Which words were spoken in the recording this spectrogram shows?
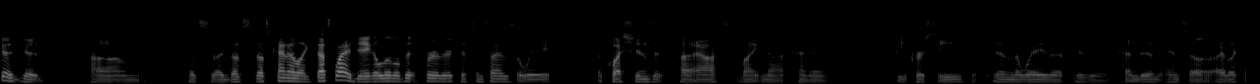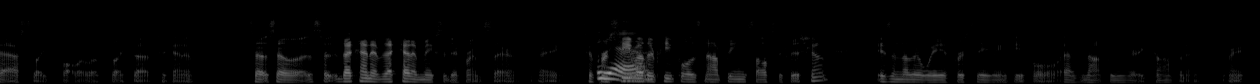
good, good. Um, that's uh, that's that's kind of like that's why I dig a little bit further because sometimes the way questions uh, asked might not kind of be perceived in the way that is intended, and so I like to ask like follow ups like that to kind of so so so that kind of that kind of makes a difference there, right? To perceive Yeah. other people as not being self sufficient is another way of perceiving people as not being very competent, right?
